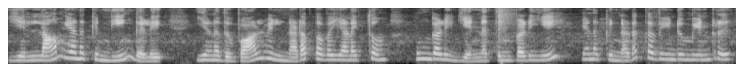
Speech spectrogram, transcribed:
எல்லாம் எனக்கு நீங்களே. எனது வாழ்வில் நடப்பவை அனைத்தும் உங்களின் எண்ணத்தின்படியே எனக்கு நடக்க வேண்டும் என்று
